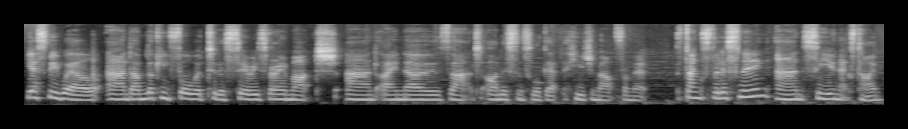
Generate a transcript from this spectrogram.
Yes, we will. And I'm looking forward to this series very much. And I know that our listeners will get a huge amount from it. Thanks for listening and see you next time.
